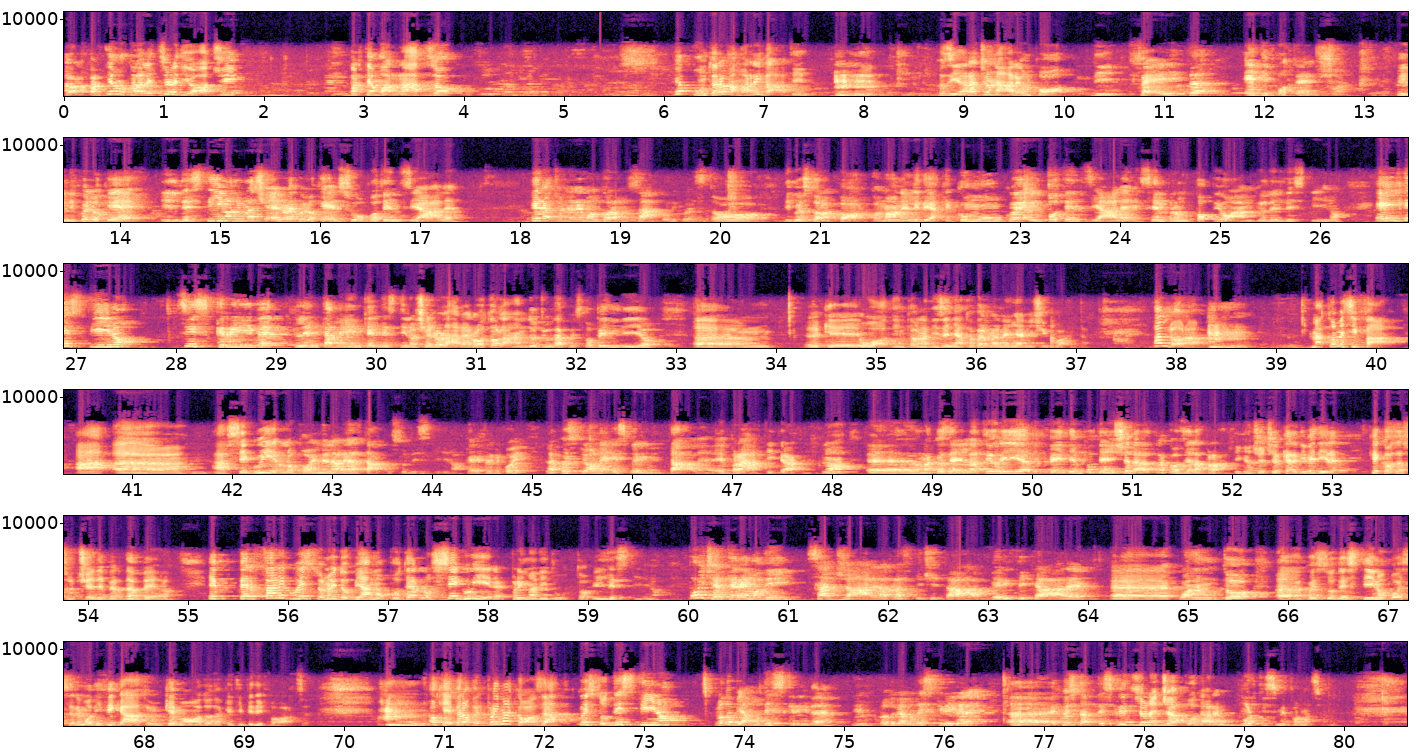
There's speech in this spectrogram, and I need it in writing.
Allora, partiamo con la lezione di oggi, partiamo a razzo e appunto eravamo arrivati così a ragionare un po' di fate e di potential, quindi quello che è il destino di una cellula e quello che è il suo potenziale. E ragioneremo ancora un sacco di questo, di questo rapporto, no? nell'idea che comunque il potenziale è sempre un po' più ampio del destino e il destino si scrive lentamente, il destino cellulare, rotolando giù da questo pendio ehm, che Waddington ha disegnato per noi negli anni 50. Allora, ma come si fa a, uh, a, seguirlo poi nella realtà questo destino, okay? perché poi la questione è sperimentale, è pratica, no? eh, una cosa è la teoria di fate and potential, l'altra cosa è la pratica, cioè cercare di vedere che cosa succede per davvero. E per fare questo noi dobbiamo poterlo seguire prima di tutto il destino. Poi cercheremo di saggiare la plasticità, verificare eh, quanto eh, questo destino può essere modificato, in che modo, da che tipi di forze. ok, però per prima cosa questo destino lo dobbiamo descrivere, mm? lo dobbiamo descrivere eh, e questa descrizione già può dare moltissime informazioni.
